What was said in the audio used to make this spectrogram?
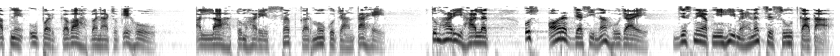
अपने ऊपर गवाह बना चुके हो। अल्लाह तुम्हारे सब कर्मों को जानता है। तुम्हारी हालत उस औरत जैसी न हो जाए, जिसने अपनी ही मेहनत से सूत काटा,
